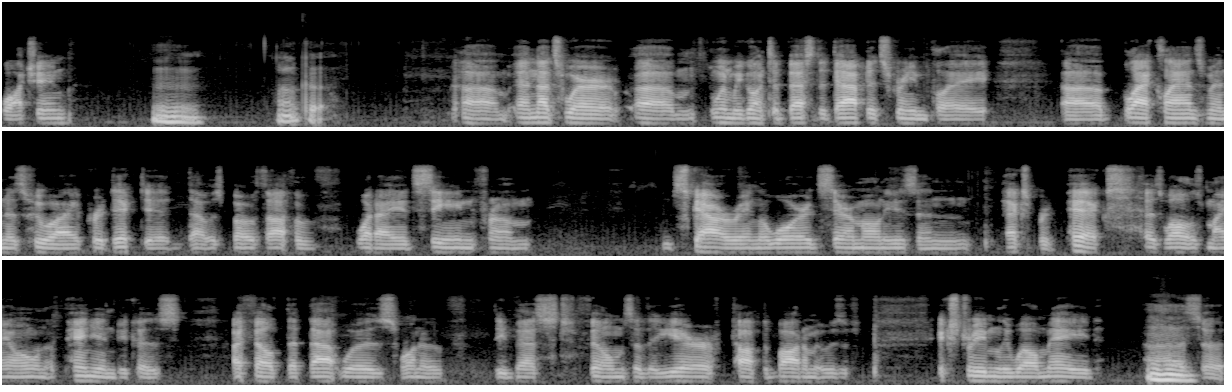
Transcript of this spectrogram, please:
watching. Hmm Okay. Um, and that's where um, when we go into best adapted screenplay, uh, Black Klansman is who I predicted. That was both off of what I had seen from scouring awards ceremonies and expert picks, as well as my own opinion, because I felt that that was one of the best films of the year, top to bottom. It was extremely well made, Mhm. uh, so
